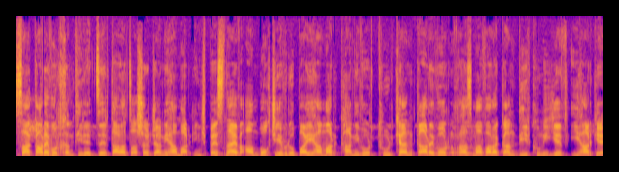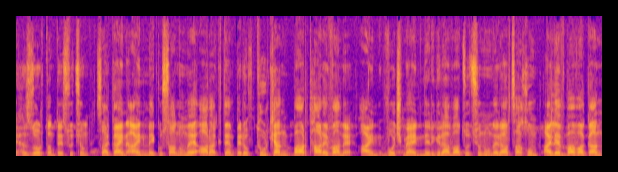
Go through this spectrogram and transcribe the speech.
Սա կարևոր խնդիր է ձեր տարածաշրջանի համար, ինչպես նաև ամբողջ Եվրոպայի համար, քանի որ Թուրքիան կարևոր ռազմավարական դիրք ունի եւ իհարկե հզոր տնտեսություն, սակայն այն մեկուսանում է արագ տեմպերով։ Թուրքիան բարդ հարևան է, այն ոչ միայն ներգրավվածություն ուներ Արցախում, այլև բավական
